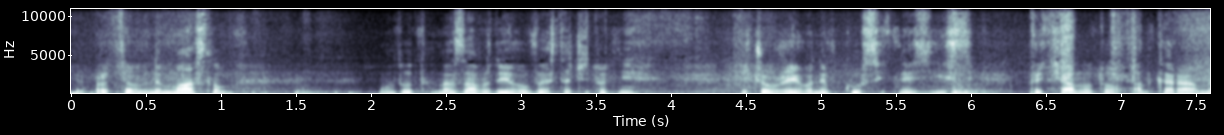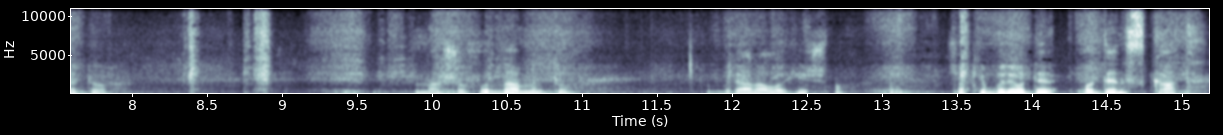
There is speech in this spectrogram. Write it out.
відпрацьованим маслом. Тут назавжди його вистачить, тут ні, нічого вже його не вкусить, не з'їсть. Притягнуто анкарами до нашого фундаменту. Тут буде аналогічно, тільки буде один, один скат.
